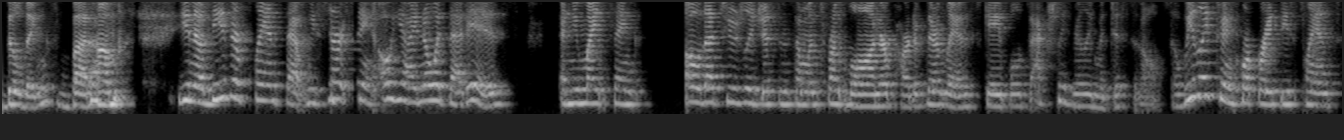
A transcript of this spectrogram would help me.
buildings but um you know these are plants that we start seeing, oh yeah i know what that is. And you might think oh that's usually just in someone's front lawn or part of their landscape. Well it's actually really medicinal. So we like to incorporate these plants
